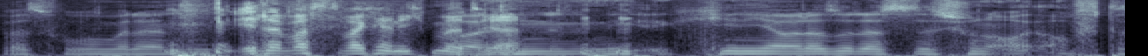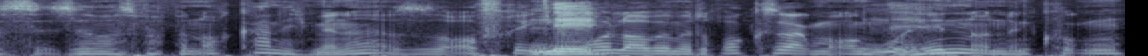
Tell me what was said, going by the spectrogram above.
was, wo wir dann, Ja, da warst, war ich ja nicht mit, ja. in, in Kenia oder so, das ist schon oft, das, ist- das macht man auch gar nicht mehr, ne? Also so aufregende Nee. Urlaube mit Rucksack mal irgendwo Nee. hin und dann gucken,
